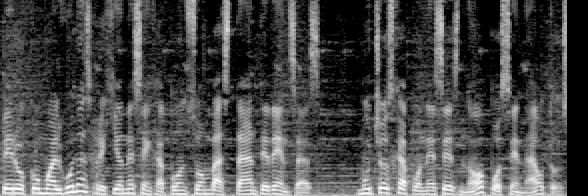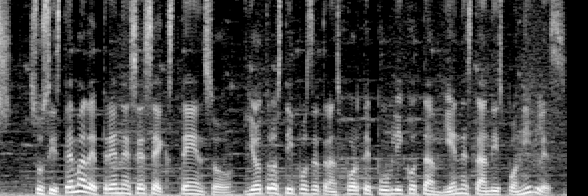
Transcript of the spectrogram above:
Pero como algunas regiones en Japón son bastante densas, Muchos japoneses no poseen autos. Su sistema de trenes es extenso y otros tipos de transporte público también están disponibles.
